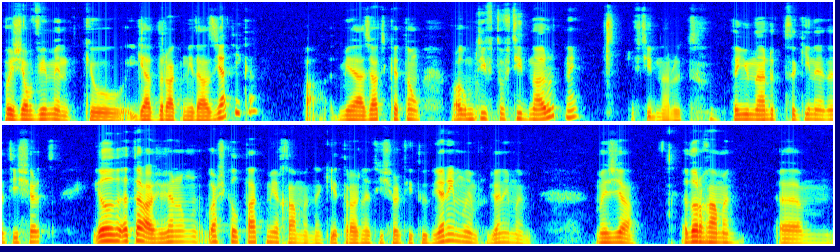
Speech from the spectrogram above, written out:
Pois, obviamente, que eu ia adorar comida asiática. Pá, comida asiática, então, por algum motivo estou vestido de Naruto, né? Estou vestido de Naruto. Tenho o Naruto aqui na, na t-shirt. Ele atrás, eu já não. Eu acho que ele está a comer ramen aqui atrás na t-shirt e tudo. Já nem me lembro, já nem me lembro. Mas já. Adoro ramen. Um,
